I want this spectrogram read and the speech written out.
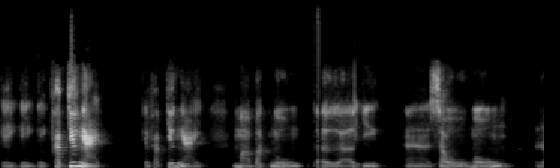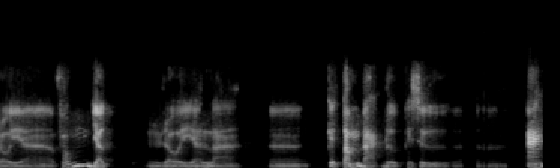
cái, cái, cái pháp chướng ngại cái pháp chướng ngại mà bắt nguồn từ ở chuyện à, sầu muộn rồi à, phóng vật rồi à, là à, cái tâm đạt được cái sự ờ, an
